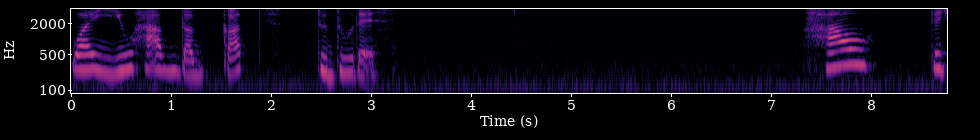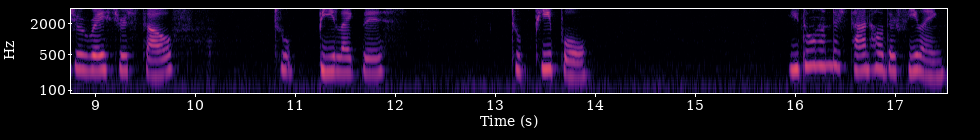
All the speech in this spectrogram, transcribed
why you have the guts to do this. How did you raise yourself to be like this to people? You don't understand how they're feeling.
